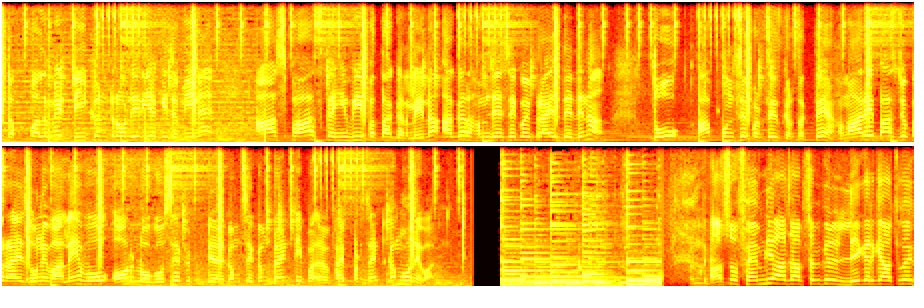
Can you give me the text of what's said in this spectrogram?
टप्पल में डी कंट्रोल एरिया की ज़मीन है। आसपास कहीं भी पता कर लेना, अगर हम जैसे कोई प्राइस दे देना तो आप उनसे परचेज कर सकते हैं। हमारे पास जो प्राइस होने वाले हैं, वो और लोगों से कम से कम ट्वेंटी फाइव परसेंट कम होने वाले हैं। आसो फैमिली आज आप सभी को लेकर के आ चुका है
